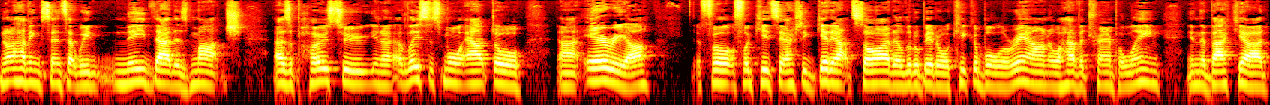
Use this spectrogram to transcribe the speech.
not having sense that we need that as much, as opposed to you know at least a small outdoor uh, area for, for kids to actually get outside a little bit or kick a ball around or have a trampoline in the backyard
